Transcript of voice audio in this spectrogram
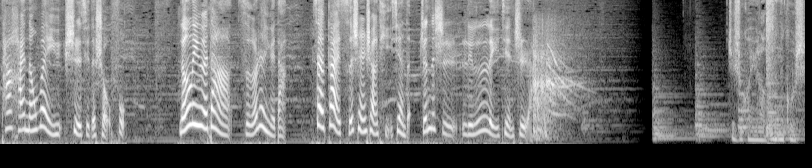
他还能位于世界的首富。能力越大，责任越大。在盖茨身上体现的真的是淋漓尽致啊！这是关于老孙的故事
